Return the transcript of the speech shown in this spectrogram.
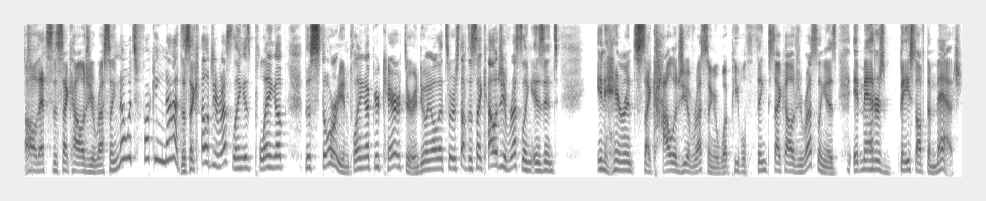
oh that's the psychology of wrestling. No it's fucking not. The psychology of wrestling is playing up the story and playing up your character and doing all that sort of stuff. The psychology of wrestling isn't inherent psychology of wrestling or what people think psychology of wrestling is. It matters based off the match.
